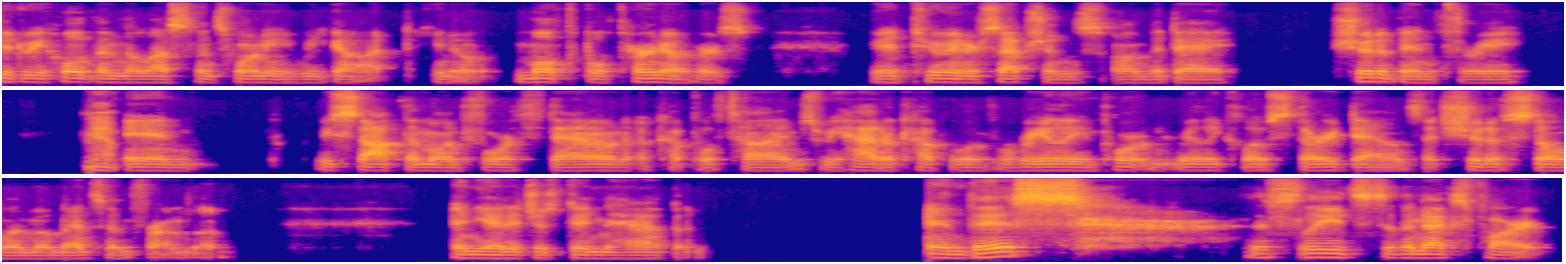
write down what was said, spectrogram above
did we hold them to less than 20, we got, you know, multiple turnovers. We had two interceptions on the day. Should have been three. Yeah. And we stopped them on fourth down a couple of times. We had a couple of really important, really close third downs that should have stolen momentum from them. And yet it just didn't happen. And this this leads to the next part.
